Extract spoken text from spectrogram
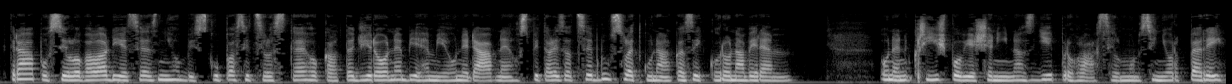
která posilovala diecézního biskupa sicilského Caltagirone během jeho nedávné hospitalizace v důsledku nákazy koronavirem. Onen kříž pověšený na zdi, prohlásil monsignor Perry,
